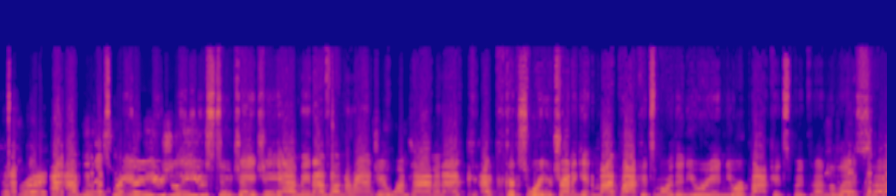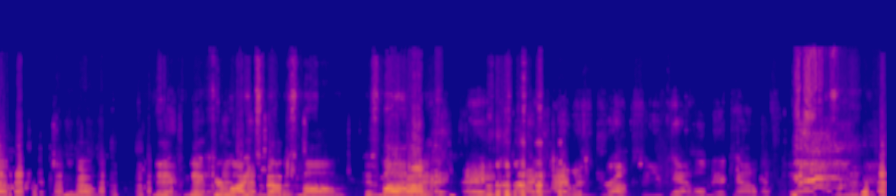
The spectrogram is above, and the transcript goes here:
That's right. I, I mean, that's what you're usually used to, JG. I mean, I've hung around you at one time, and I, I could have swore you were trying to get in my pockets more than you were in your pockets. But nonetheless, uh, you know, Nick, Nick, your line's about his mom. His mom. Oh. Nick. Hey, I, I was drunk, so you can't hold me accountable for that.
